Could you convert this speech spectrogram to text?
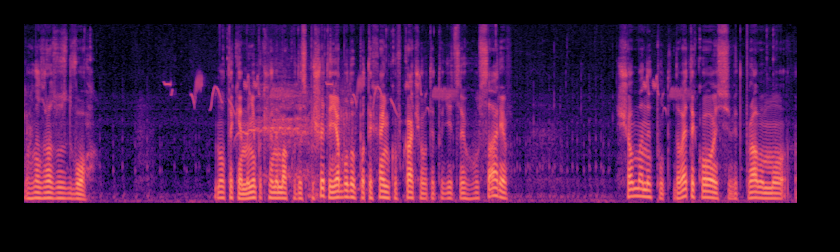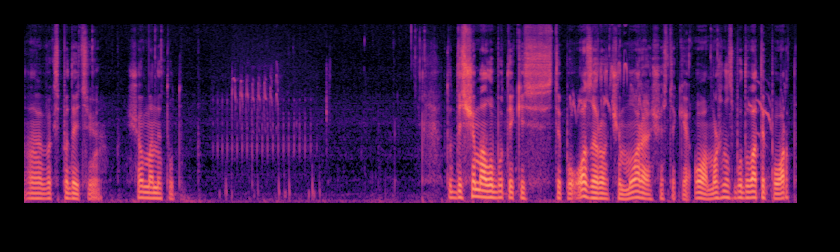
Можна зразу з двох. Ну таке, мені поки нема куди спішити. Я буду потихеньку вкачувати тоді цих гусарів. Що в мене тут? Давайте когось відправимо е, в експедицію. Що в мене тут? Тут десь ще мало бути якесь типу озеро чи море, щось таке. О, можна збудувати порт.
